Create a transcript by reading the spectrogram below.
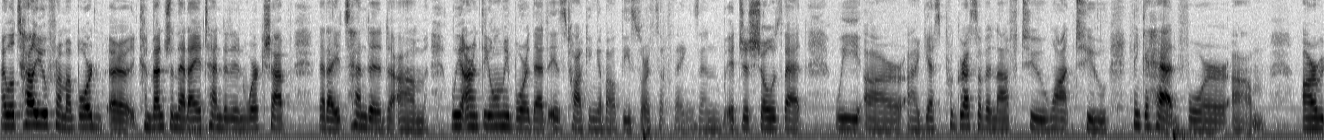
I will tell you from a board uh, convention that I attended and workshop that I attended, um, we aren't the only board that is talking about these sorts of things. And it just shows that we are, I guess, progressive enough to want to think ahead for, um, our,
